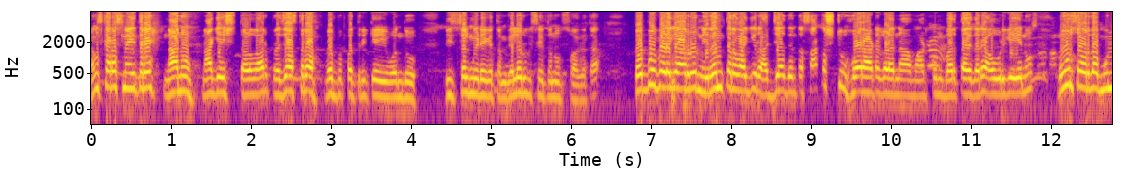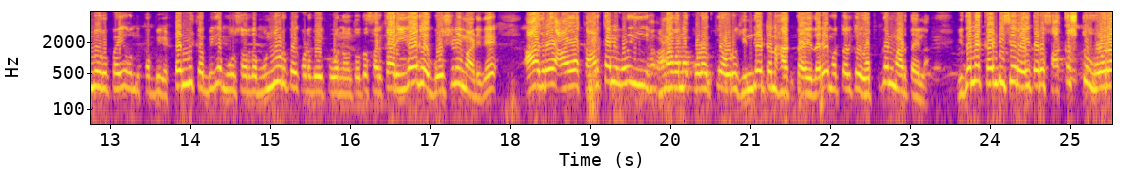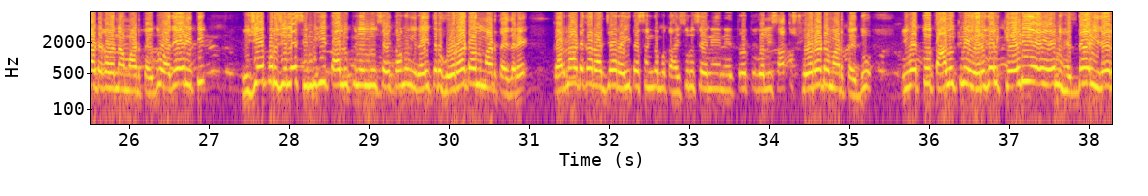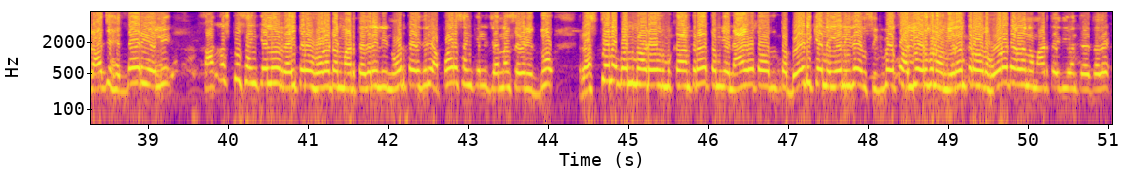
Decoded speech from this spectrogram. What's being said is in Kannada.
ನಮಸ್ಕಾರ ಸ್ನೇಹಿತರೆ, ನಾನು ನಾಗೇಶ್ ತಳವಾರ್, ಪ್ರಜಾಸ್ತ್ರ ವೆಬ್ ಪತ್ರಿಕೆ ಈ ಒಂದು ಡಿಜಿಟಲ್ ಮೀಡಿಯಾಗೆ ತಮಗೆಲ್ಲರಿಗೂ ಸಹಿತ ಸ್ವಾಗತ. ಕಬ್ಬು ಬೆಳೆಗಾರರು ನಿರಂತರವಾಗಿ ರಾಜ್ಯಾದ್ಯಂತ ಸಾಕಷ್ಟು ಹೋರಾಟಗಳನ್ನ ಮಾಡ್ಕೊಂಡು ಬರ್ತಾ ಇದ್ದಾರೆ. ಅವರಿಗೆ ಏನು ಮೂರ್ ಸಾವಿರದ ಮುನ್ನೂರು ರೂಪಾಯಿ ಒಂದು ಕಬ್ಬಿಗೆ, ಟನ್ ಕಬ್ಬಿಗೆ ಮೂರ್ ಸಾವಿರದ ಮುನ್ನೂರು ರೂಪಾಯಿ ಕೊಡಬೇಕು ಅನ್ನುವಂಥದ್ದು ಸರ್ಕಾರ ಈಗಾಗಲೇ ಘೋಷಣೆ ಮಾಡಿದೆ. ಆದ್ರೆ ಆಯಾ ಕಾರ್ಖಾನೆಗಳು ಈ ಹಣವನ್ನ ಕೊಡಕ್ಕೆ ಅವರು ಹಿಂದೇಟನ್ನು ಹಾಕ್ತಾ ಇದ್ದಾರೆ ಮತ್ತು ಅದಕ್ಕೆ ಒಪ್ಪಿಗೆ ಮಾಡ್ತಾ ಇಲ್ಲ. ಇದನ್ನ ಖಂಡಿಸಿ ರೈತರು ಸಾಕಷ್ಟು ಹೋರಾಟಗಳನ್ನ ಮಾಡ್ತಾ ಇದ್ದು, ಅದೇ ರೀತಿ ವಿಜಯಪುರ ಜಿಲ್ಲೆ ಸಿಂದಗಿ ತಾಲೂಕಿನಲ್ಲೂ ಸಹಿತ ರೈತರು ಹೋರಾಟವನ್ನು ಮಾಡ್ತಾ ಇದ್ದಾರೆ. ಕರ್ನಾಟಕ ರಾಜ್ಯ ರೈತ ಸಂಘ ಮತ್ತು ಹಸಿರು ಸೇನೆ ನೇತೃತ್ವದಲ್ಲಿ ಸಾಕಷ್ಟು ಹೋರಾಟ ಮಾಡ್ತಾ ಇದ್ದು, ಇವತ್ತು ತಾಲೂಕಿನ ಎರಗಲ್ ಕೆಡಿಎ ಏನು ಹೆದ್ದಾರಿ ಇದೆ, ರಾಜ್ಯ ಹೆದ್ದಾರಿಯಲ್ಲಿ ಸಾಕಷ್ಟು ಸಂಖ್ಯೆಯಲ್ಲಿ ರೈತರು ಹೋರಾಟ ಮಾಡ್ತಾ ಇದ್ದಾರೆ. ಇಲ್ಲಿ ನೋಡ್ತಾ ಇದ್ರಿ ಅಪಾರ ಸಂಖ್ಯೆಯಲ್ಲಿ ಜನ ಸೇರಿದ್ದು ರಸ್ತೆಯನ್ನು ಬಂದ್ ಮಾಡೋದ್ರ ಮುಖಾಂತರ ತಮಗೆ ನ್ಯಾಯಯುತವಾದಂತ ಬೇಡಿಕೆಯನ್ನು ಏನಿದೆ ಅದು ಸಿಗಬೇಕು, ಅಲ್ಲಿವರೆಗೂ ನಾವು ನಿರಂತರವಾದ ಹೋರಾಟಗಳನ್ನು ಮಾಡ್ತಾ ಇದೀವಿ ಅಂತ ಹೇಳ್ತಾರೆ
